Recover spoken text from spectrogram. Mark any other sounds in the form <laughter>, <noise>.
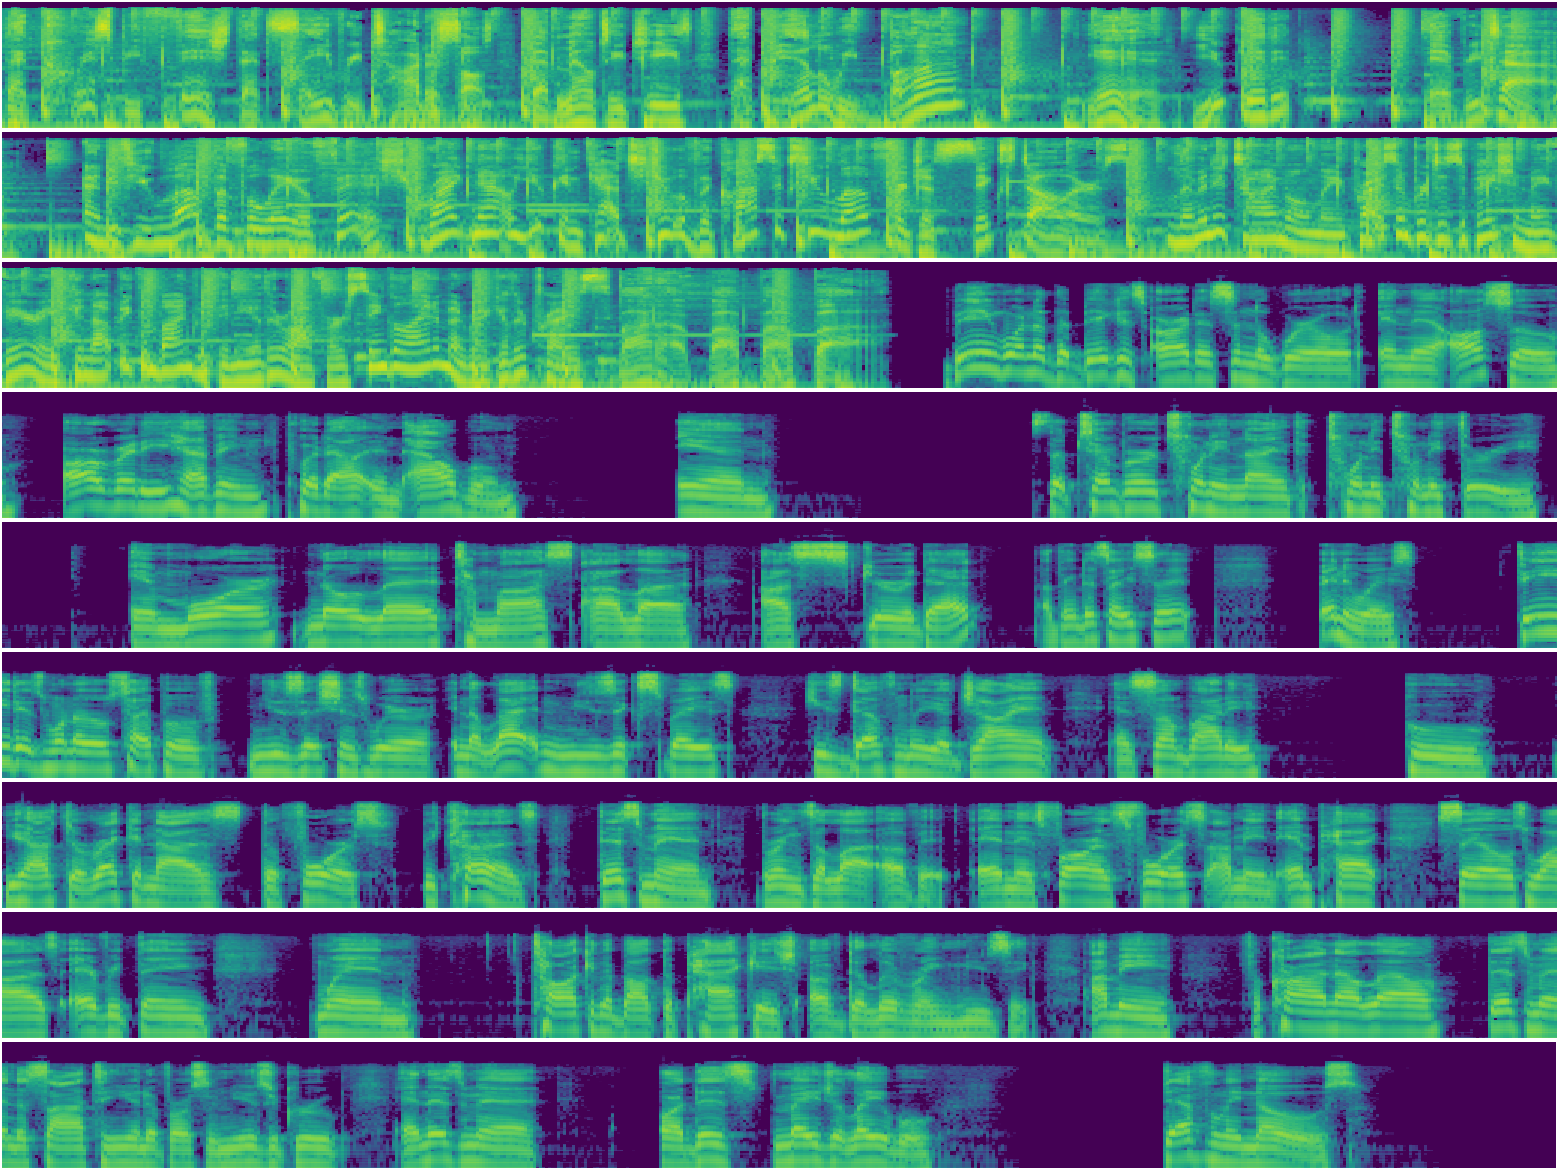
That crispy fish, that savory tartar sauce, that melty cheese, that pillowy bun. Yeah, you get it every time. And if you love the filet of fish, right now you can catch two of the classics you love for just $6. Limited time only. Price and participation may vary. Cannot be combined with any other offer. Single item at regular price. Ba da ba ba ba. Being one of the biggest artists in the world, and then also already having put out an album in September 29th, 2023, in Mor No Le Temas a la Oscuridad. I think that's how you say it. Anyways, Feid is one of those type of musicians where in the Latin music space, he's definitely a giant and somebody who you have to recognize the force because this man brings a lot of it. And as far as force, I mean impact, sales wise, everything when talking about the package of delivering music. I mean, for crying out loud, this man is signed to Universal Music Group, and this man or this major label definitely knows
